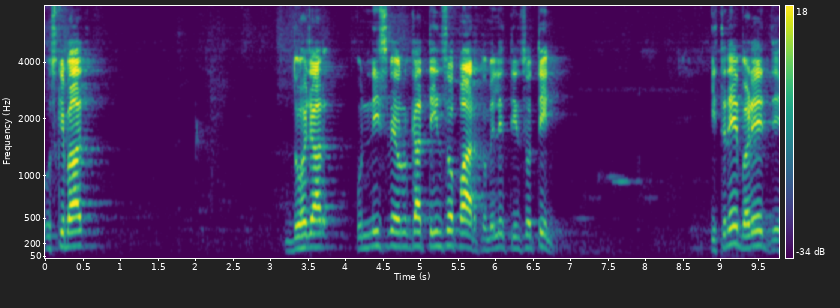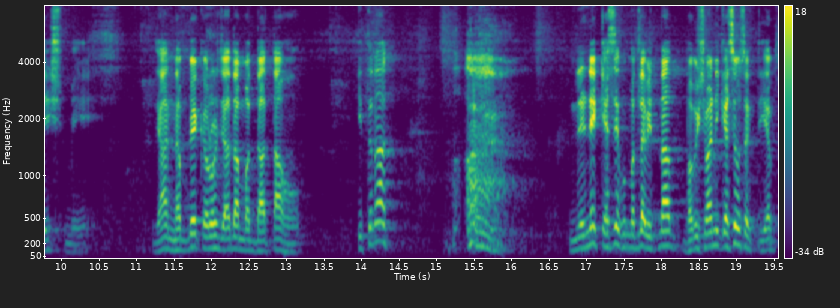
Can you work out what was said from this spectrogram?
उसके बाद 2019 में उनका 300 पार तो मिले 303 इतने बड़े देश में, जहाँ 90 करोड़ ज़्यादा मतदाता हों, इतना निर्णय कैसे मतलब इतना भविष्यवाणी कैसे हो सकती है? अब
